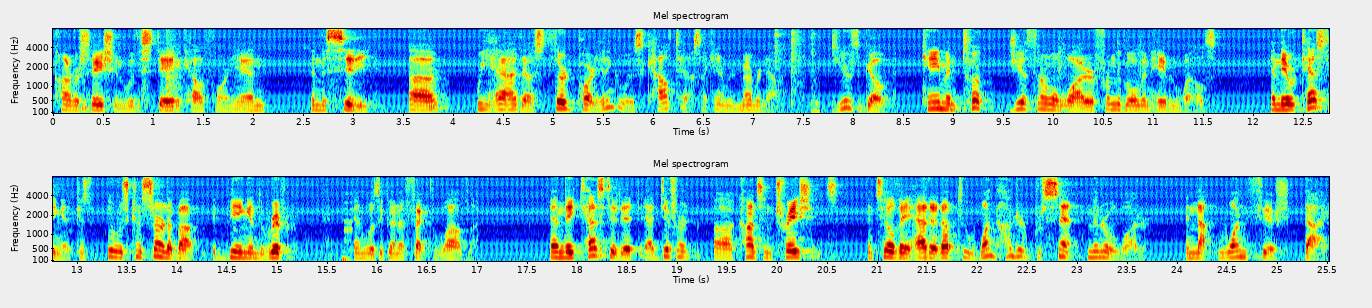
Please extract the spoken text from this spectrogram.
conversation with the state of California and, and the city, uh, we had a third party, I think it was Caltest, I can't remember now, years ago, came and took geothermal water from the Golden Haven wells, and they were testing it because there was concern about it being in the river and was it going to affect the wildlife. And they tested it at different uh, concentrations until they had it up to 100% mineral water, and not one fish died,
